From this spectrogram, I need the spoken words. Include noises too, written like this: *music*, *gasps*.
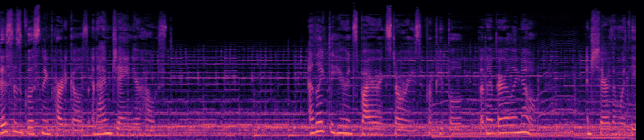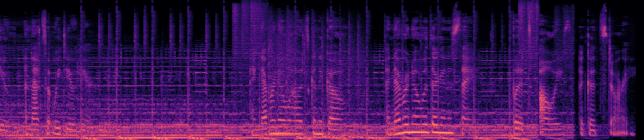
This is Glistening Particles, and I'm Jane, your host. I like to hear inspiring stories from people that I barely know and share them with you, and that's what we do here. I never know how it's going to go, I never know what they're going to say, but it's always a good story.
